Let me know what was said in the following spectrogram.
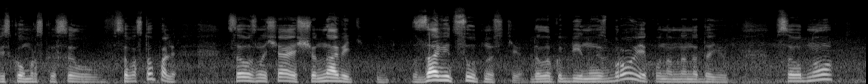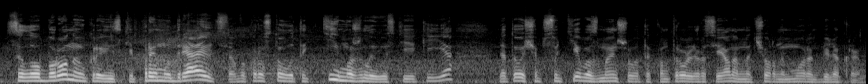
військово-морських сил в Севастополі, це означає, що навіть за відсутності далекобійної зброї, яку нам не надають, все одно сили оборони українські примудряються використовувати ті можливості, які є, для того, щоб суттєво зменшувати контроль росіянам над Чорним морем біля Криму.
